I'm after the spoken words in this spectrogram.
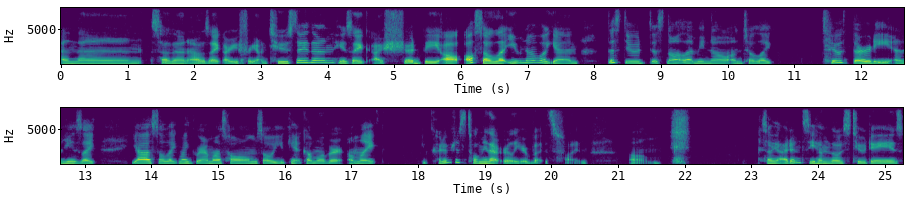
And then, so then I was like, Are you free on Tuesday then? He's like, I should be. I'll also let you know again. This dude does not let me know until like 2:30 and he's like, "Yeah, so like my grandma's home, so you can't come over." I'm like, "You could have just told me that earlier, but it's fine." Um So yeah, I didn't see him those 2 days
